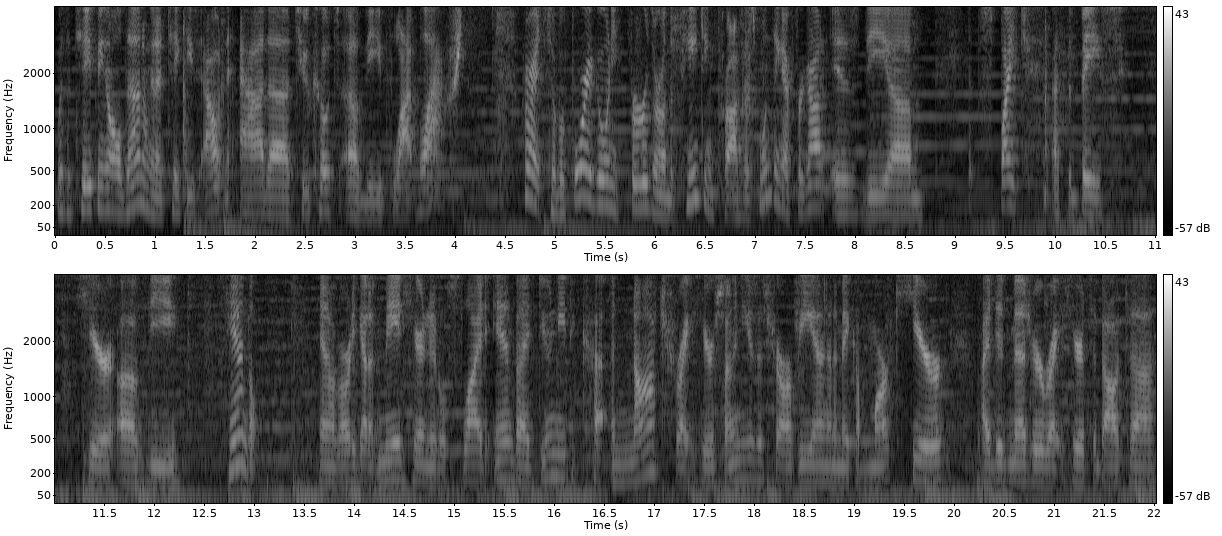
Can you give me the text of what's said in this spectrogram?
With the taping all done, I'm going to take these out and add uh, two coats of the flat black. Alright, so before I go any further on the painting process, one thing I forgot is the um, that spike at the base here of the handle. And I've already got it made here and it'll slide in, but I do need to cut a notch right here. So I'm gonna use a Sharpie, I'm gonna make a mark here. I did measure right here, it's about uh,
